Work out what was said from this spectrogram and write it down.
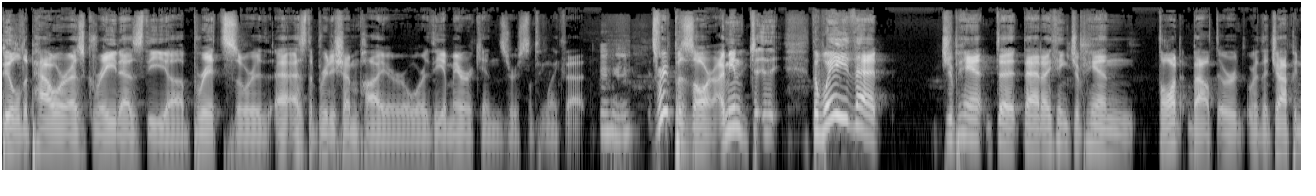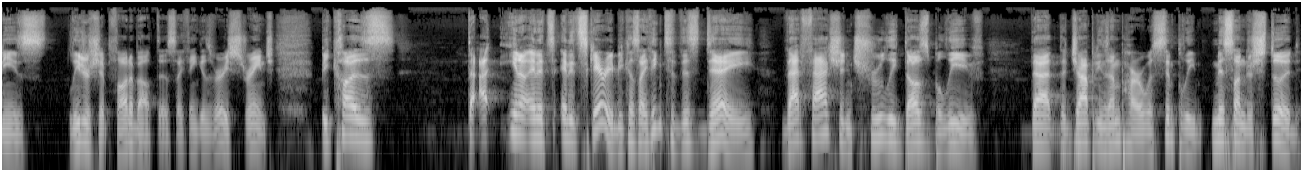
build a power as great as the uh, Brits or as the British Empire or the Americans or something like that? Mm-hmm. It's very bizarre. I mean, the way that Japan that that I think Japan thought about or or the Japanese leadership thought about this, I think is very strange because that, you know, and it's and it's scary because I think to this day that faction truly does believe that the Japanese empire was simply misunderstood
